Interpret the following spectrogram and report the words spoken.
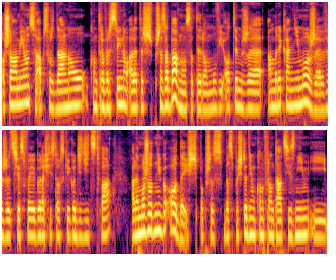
Oszałamiająco absurdalną, kontrowersyjną, ale też przezabawną satyrą mówi o tym, że Ameryka nie może wyrzec się swojego rasistowskiego dziedzictwa, ale może od niego odejść poprzez bezpośrednią konfrontację z nim i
